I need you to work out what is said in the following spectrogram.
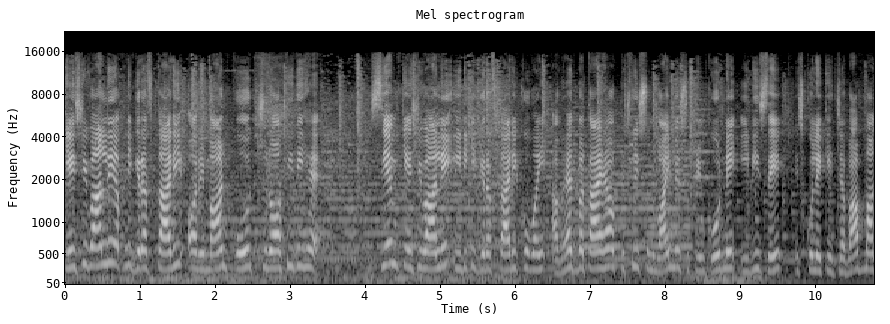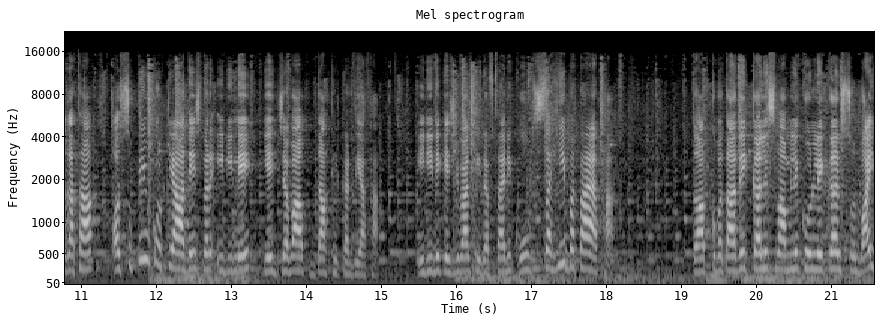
केजरीवाल ने अपनी गिरफ्तारी और रिमांड को चुनौती दी है। सीएम केजरीवाल ने ईडी की गिरफ्तारी को वहीं अवैध बताया है और पिछली सुनवाई में सुप्रीम कोर्ट ने ईडी से इसको लेकर जवाब मांगा था और सुप्रीम कोर्ट के आदेश पर ईडी ने यह जवाब दाखिल कर दिया था। ईडी ने केजरीवाल की गिरफ्तारी को सही बताया था। तो आपको बता दें, कल इस मामले को लेकर सुनवाई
